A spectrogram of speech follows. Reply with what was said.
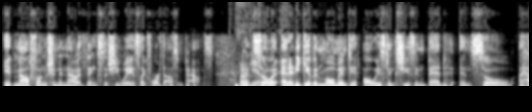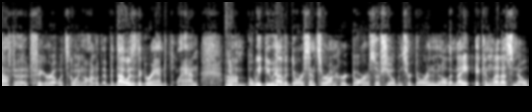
it malfunctioned, and now it thinks that she weighs like four thousand pounds. Oh, and dear. so at any given moment, it always thinks she's in bed, and so I have to figure out what's going on with it. But that was the grand plan. Yep. Um, but we do have a door sensor on her door, so if she opens her door in the middle of the night, it can let us know.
